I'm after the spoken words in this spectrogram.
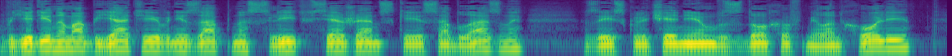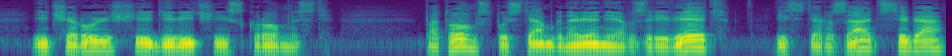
в едином объятии внезапно слить все женские соблазны — за исключением вздохов меланхолии и чарующей девичьей скромности. Потом, спустя мгновение, взреветь, истерзать себя,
